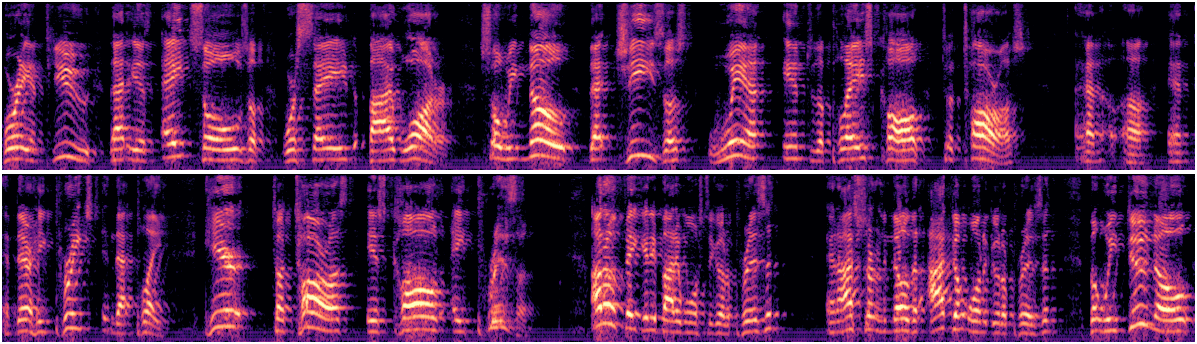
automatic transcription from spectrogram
wherein few, that is, eight souls, were saved by water. So we know that Jesus went into the place called Tartarus, and, uh, and, and there he preached in that place. Here, Tartarus is called a prison. I don't think anybody wants to go to prison. And I certainly know that I don't want to go to prison, but we do know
